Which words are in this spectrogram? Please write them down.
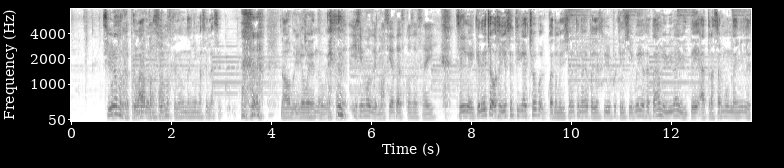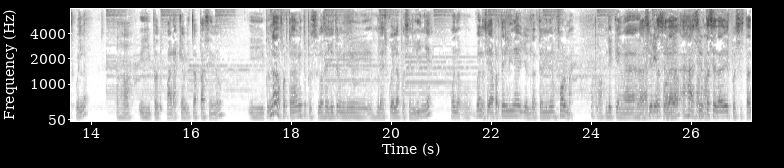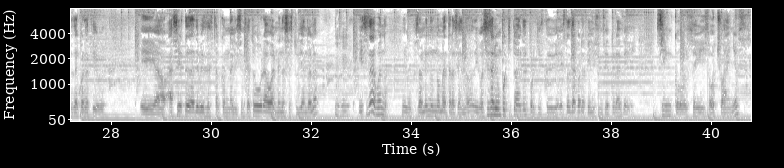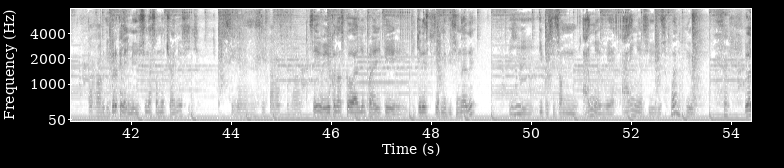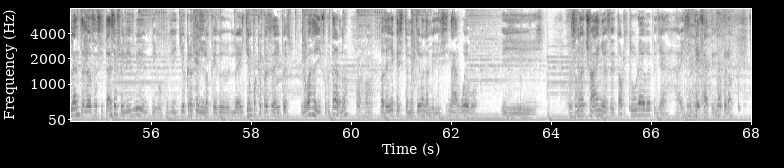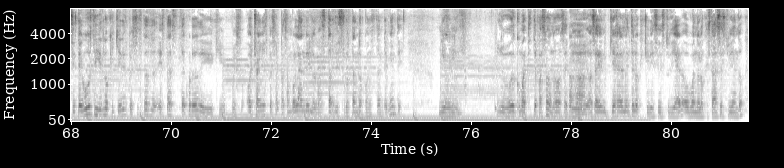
Si hubiéramos reprobado, nos hubiéramos quedado un año más en la secu. güey. No, güey, qué hecho. bueno, güey. Hicimos demasiadas cosas ahí. Sí, güey, que de hecho, o sea, yo sentí gacho cuando me dijeron que no me podía escribir porque dije, güey, o sea, toda mi vida evité atrasarme un año en la escuela Ajá. y pues para que ahorita pase, ¿no? Y pues no, afortunadamente, pues, o sea, yo terminé la escuela pues en línea. Bueno, bueno, sí, aparte en línea yo la terminé en forma. Ajá. de que a, ciertas tiempo, edades, ¿no? ajá, a ciertas edades pues estás de acuerdo que eh, a, a cierta edad debes de estar con una licenciatura o al menos estudiándola y dices ah bueno digo pues al menos no me atrasé no digo sí salió un poquito antes porque estoy estás de acuerdo que hay licenciaturas de 5 6 8 años Ajá. Porque creo que la medicina son ocho años y... Sí, sí está más pesado. Sí, güey, yo conozco a alguien por ahí que, que quiere estudiar medicina, güey. Y, y pues sí son años, güey, años. Y dices, bueno, digo... Digo, la o sea, si te hace feliz, güey, digo, pues yo creo que lo que lo- el tiempo que pases ahí, pues lo vas a disfrutar, ¿no? Ajá. O sea, ya que si te metieron a medicina a huevo y pues son ocho años de tortura, güey, pues ya, ahí sí quéjate, ¿no? Pero si te gusta y es lo que quieres, pues estás, estás de acuerdo de que pues ocho años pues se pasan volando y los vas a estar disfrutando constantemente. Digo, Sí. como a ti te pasó, ¿no? O sea, que, Ajá. o sea, que realmente lo que querías estudiar, o bueno, lo que estabas estudiando,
